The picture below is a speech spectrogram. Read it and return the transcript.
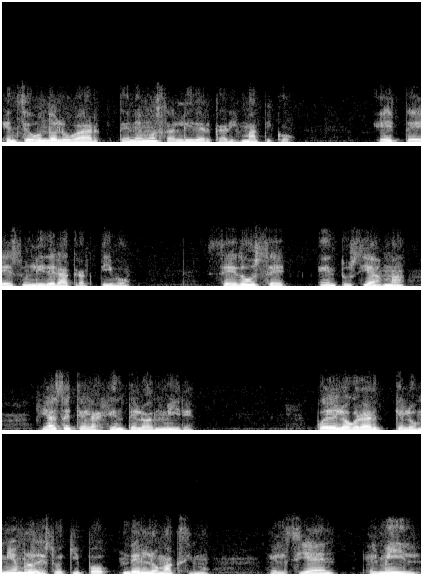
En segundo lugar, tenemos al líder carismático. Este es un líder atractivo. Seduce, entusiasma y hace que la gente lo admire. Puede lograr que los miembros de su equipo den lo máximo, el 100, el 1000.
